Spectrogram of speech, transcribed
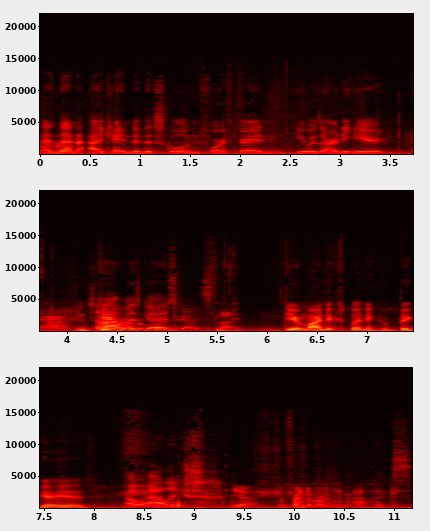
and then I came to this school in fourth grade, and he was already here. Yeah. So I that was good. Scouts. That- D- do you mind explaining who Big A is? Oh, Alex. yeah, a friend of ours named Alex.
